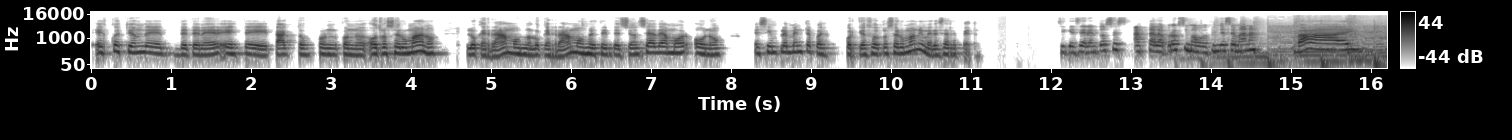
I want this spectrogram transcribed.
Es cuestión de, de tener este tacto con, con otro ser humano, lo querramos, no lo querramos, nuestra intención sea de amor o no. Es simplemente pues porque es otro ser humano y merece respeto. Así que será entonces hasta la próxima, buen fin de semana. Bye.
